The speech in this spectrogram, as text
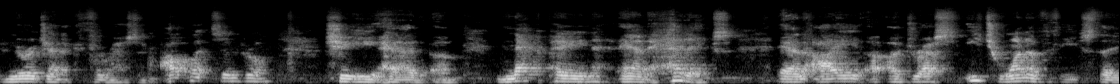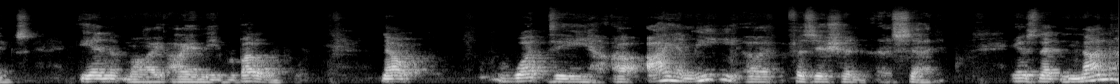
neurogenic thoracic outlet syndrome. She had um, neck pain and headaches. And I uh, addressed each one of these things in my IME rebuttal report. Now, what the uh, IME uh, physician uh, said is that none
